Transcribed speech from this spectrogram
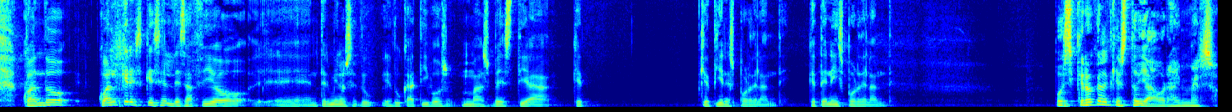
¿Cuándo- ¿Cuál crees que es el desafío eh, en términos edu- educativos más bestia que, que tienes por delante, que tenéis por delante? Pues creo que el que estoy ahora inmerso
